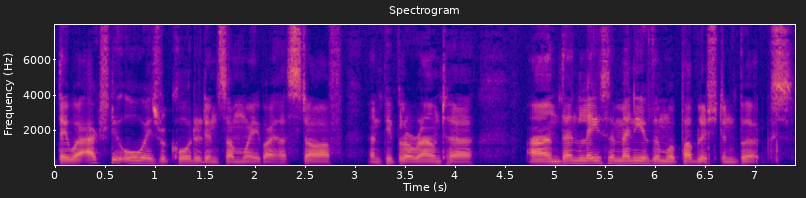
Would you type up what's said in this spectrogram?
They were actually always recorded in some way by her staff and people around her, and then later many of them were published in books.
